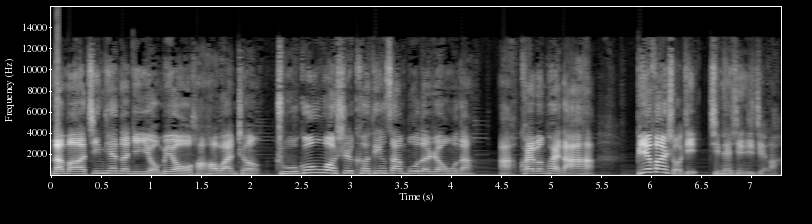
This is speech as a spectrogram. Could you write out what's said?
那么今天的你有没有好好完成主攻卧室、客厅散步的任务呢？啊，快问快答哈，别翻手机。今天星期几了？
